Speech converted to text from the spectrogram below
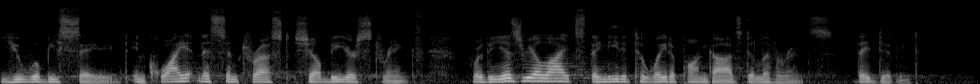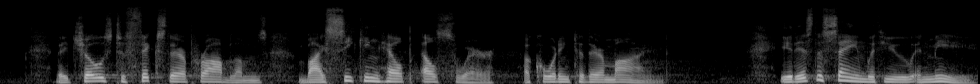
you will be saved. In quietness and trust shall be your strength. For the Israelites, they needed to wait upon God's deliverance. They didn't. They chose to fix their problems by seeking help elsewhere according to their mind. It is the same with you and me.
